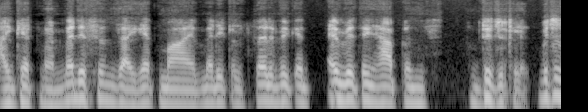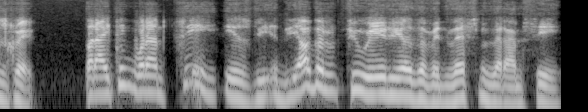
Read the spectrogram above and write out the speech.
I get my medicines, I get my medical certificate, everything happens digitally, which is great. But I think what I'm seeing is the, the other few areas of investment that I'm seeing.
